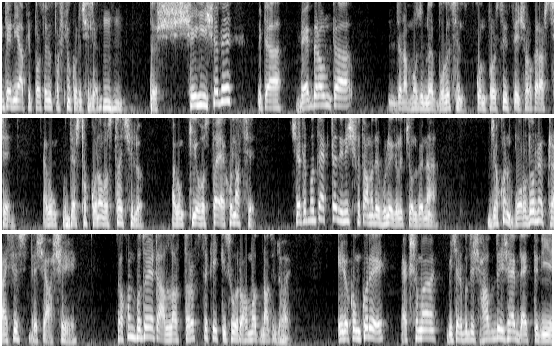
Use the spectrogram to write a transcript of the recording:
এটা নিয়ে আপনি প্রথমে প্রশ্ন করেছিলেন। তো সেই হিসেবে এটা ব্যাকগ্রাউন্ডটা জনাব মজুমদার বলেছেন কোন পরিস্থিতিতে সরকার আসছে এবং দেশটা কোন অবস্থায় ছিল এবং কি অবস্থায় এখন আছে সেটার মধ্যে একটা জিনিস হয়তো আমাদের ভুলে গেলে চলবে না। যখন বড় ধরনের ক্রাইসিস দেশে আসে তখন বোধহয় এটা আল্লাহর তরফ থেকে কিছু রহমত নাজিল হয়। এরকম করে একসময় বিচারপতি শাহাবুদ্দিন সাহেব দায়িত্ব নিয়ে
